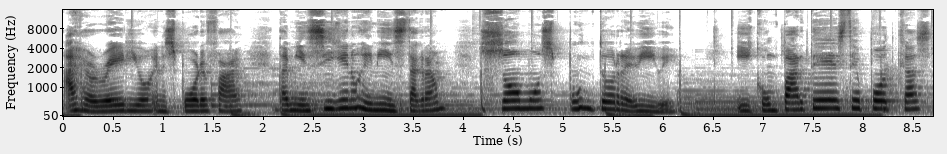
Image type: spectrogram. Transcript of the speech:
Radio, en Spotify. También síguenos en Instagram, somos.revive. Y comparte este podcast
